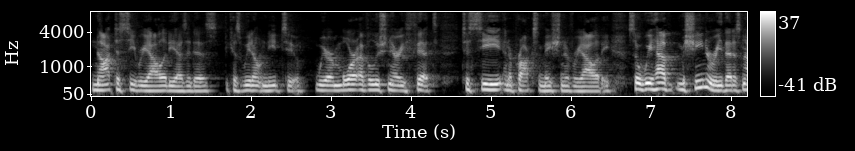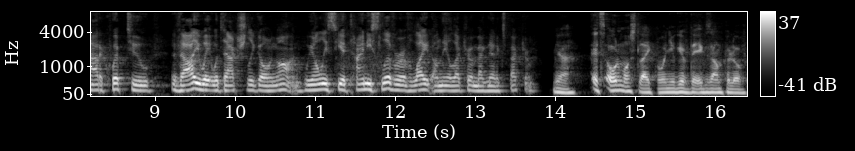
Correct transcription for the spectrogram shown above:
not to see reality as it is because we don't need to. We are more evolutionary fit to see an approximation of reality. So we have machinery that is not equipped to evaluate what's actually going on. We only see a tiny sliver of light on the electromagnetic spectrum. Yeah. It's almost like when you give the example of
